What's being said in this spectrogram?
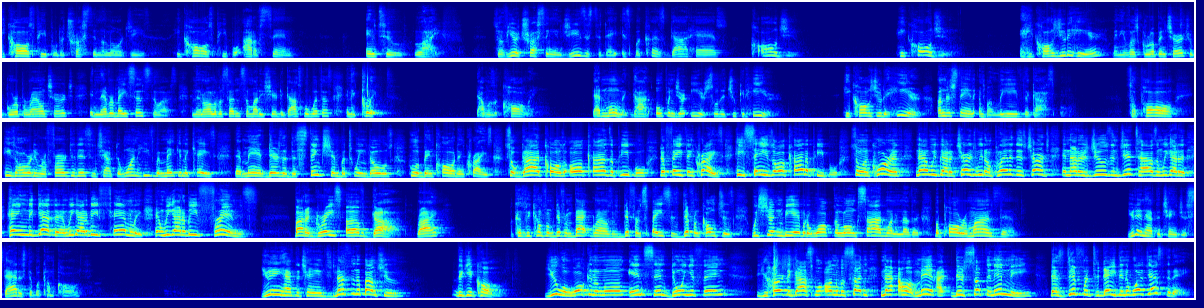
He calls people to trust in the Lord Jesus. He calls people out of sin into life. So if you're trusting in Jesus today, it's because God has called you. He called you. And he calls you to hear. Many of us grew up in church or grew up around church. It never made sense to us. And then all of a sudden, somebody shared the gospel with us and it clicked. That was a calling. That moment, God opened your ears so that you could hear. He calls you to hear, understand, and believe the gospel. So, Paul He's already referred to this in chapter one. He's been making the case that, man, there's a distinction between those who have been called in Christ. So God calls all kinds of people to faith in Christ. He saves all kind of people. So in Corinth, now we've got a church. We don't planted this church, and now there's Jews and Gentiles, and we got to hang together, and we got to be family, and we got to be friends by the grace of God, right? Because we come from different backgrounds and different spaces, different cultures. We shouldn't be able to walk alongside one another. But Paul reminds them you didn't have to change your status to become called. You ain't have to change nothing about you to get called. You were walking along in sin, doing your thing. You heard the gospel all of a sudden. Now, oh man, I, there's something in me that's different today than it was yesterday.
